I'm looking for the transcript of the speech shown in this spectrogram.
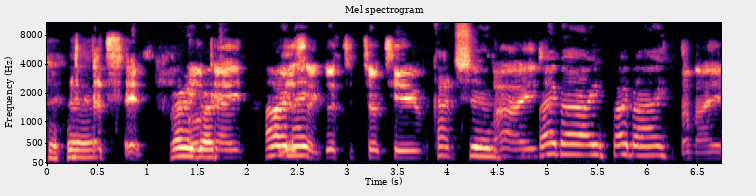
That's it. Very good. okay. All right, yes, mate. sir. Good to talk to you. Catch soon. Bye. Bye bye. Bye bye. Bye bye.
